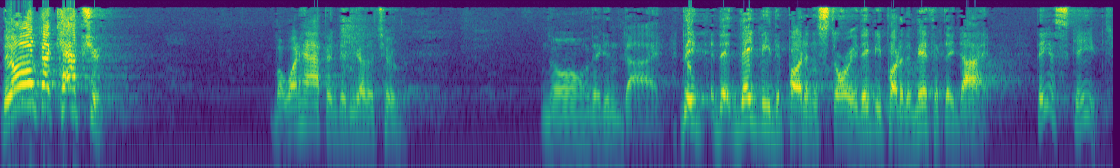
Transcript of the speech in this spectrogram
They all got captured. But what happened to the other two? No, they didn't die. They, they, they'd be the part of the story. They'd be part of the myth if they died. They escaped.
